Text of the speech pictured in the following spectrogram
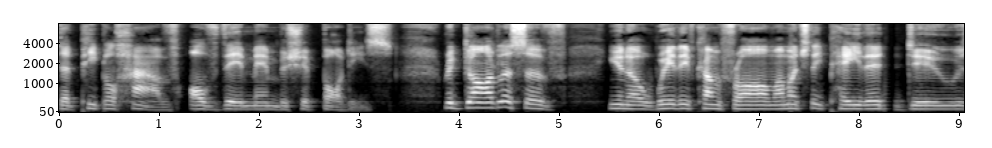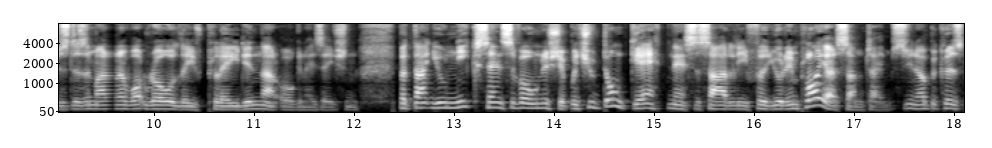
that people have of their membership bodies regardless of you know, where they've come from, how much they pay their dues, doesn't matter what role they've played in that organization. But that unique sense of ownership, which you don't get necessarily for your employer sometimes, you know, because,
